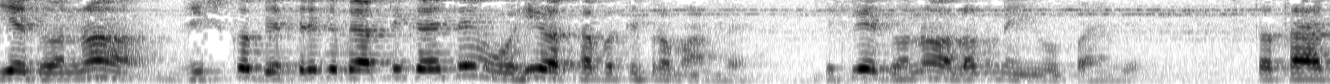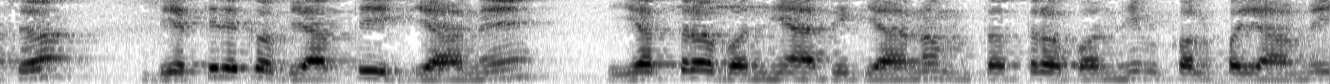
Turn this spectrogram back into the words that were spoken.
ये दोनों जिसको व्यतिरिक व्याप्ति कहते हैं वही अर्थापत्ति प्रमाण है। इसलिए दोनों अलग नहीं हो पाएंगे। तथा च व्यतिरिक व्याप्ति ज्ञाने यत्र बन्यादि ज्ञानम तत्र बन्हीम कल्पयामी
